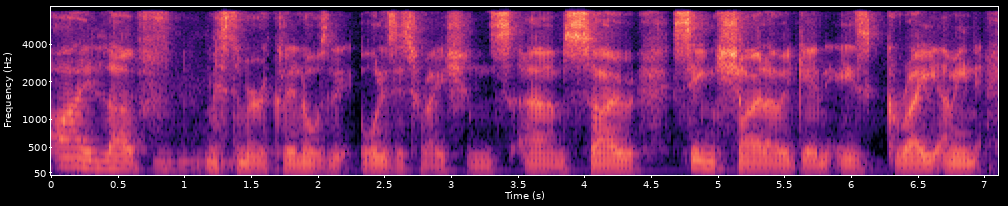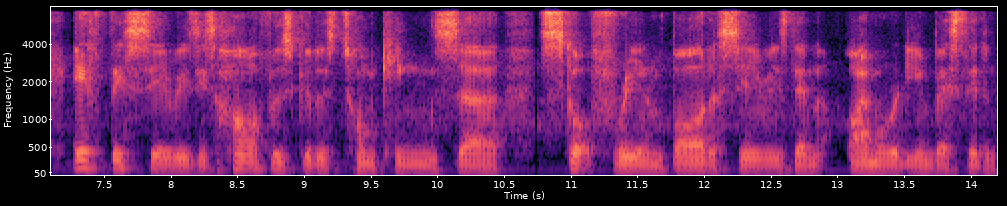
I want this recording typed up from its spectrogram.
I love Mr. Miracle in all, all his iterations. Um, so seeing Shiloh again is great. I mean, if this series is half as good as Tom King's uh, Scott Free and Barda series, then I'm already invested. And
